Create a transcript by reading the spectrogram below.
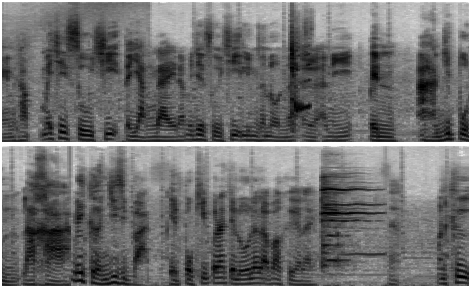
งนะครับ ไม่ใช่ซูชิแต่อย่างใดนะ ไม่ใช่ซูชิริมถนนนะ เออ อันนี้เป็นอาหารญี่ปุ่น ราคาไม่เกิน 20 บาท เห็นโปรคลิปก็น่าจะรู้แล้วแหละว่าคืออะไร มันคือ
